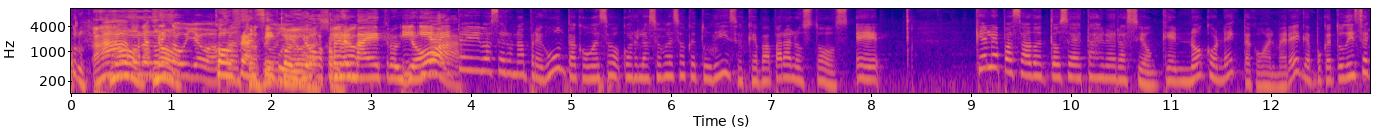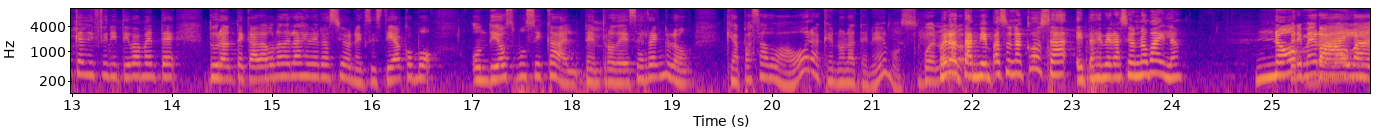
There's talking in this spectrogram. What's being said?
con. Ah, no, con Francisco no, Ulloa, Con Francisco Ulloa, Ulloa, el maestro y, y Ulloa. ahí te iba a hacer una pregunta con eso, con relación a eso que tú dices, que va para los dos. Eh, ¿Qué le ha pasado entonces a esta generación que no conecta con el merengue? Porque tú dices que definitivamente durante cada una de las generaciones existía como un dios musical dentro de ese renglón. ¿Qué ha pasado ahora que no la tenemos? Bueno, Pero lo- también pasa una cosa, esta generación no baila. no Primero bailan. no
